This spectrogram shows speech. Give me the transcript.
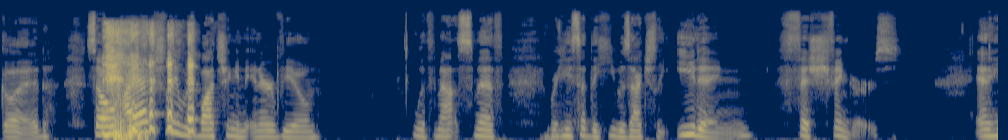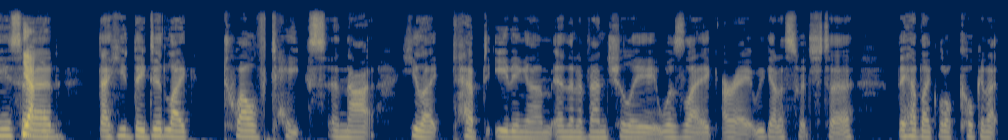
good. So, I actually was watching an interview with Matt Smith where he said that he was actually eating fish fingers. And he said yeah. that he they did like 12 takes and that he like kept eating them and then eventually was like, "All right, we got to switch to they had like little coconut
